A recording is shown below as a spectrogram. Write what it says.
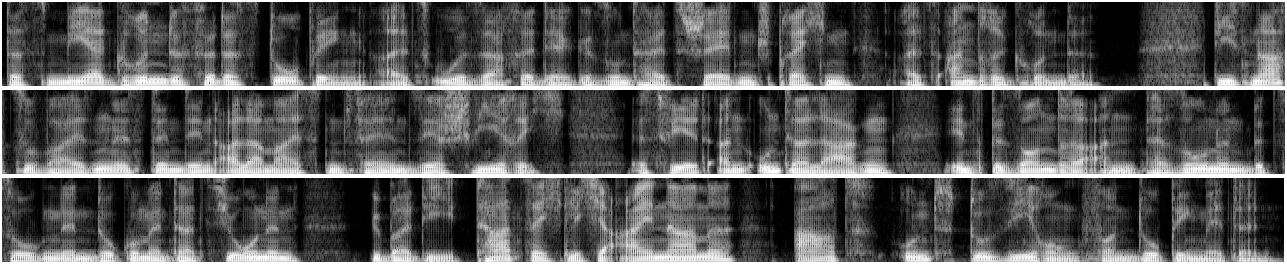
dass mehr Gründe für das Doping als Ursache der Gesundheitsschäden sprechen als andere Gründe. Dies nachzuweisen ist in den allermeisten Fällen sehr schwierig. Es fehlt an Unterlagen, insbesondere an personenbezogenen Dokumentationen über die tatsächliche Einnahme, Art und Dosierung von Dopingmitteln.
